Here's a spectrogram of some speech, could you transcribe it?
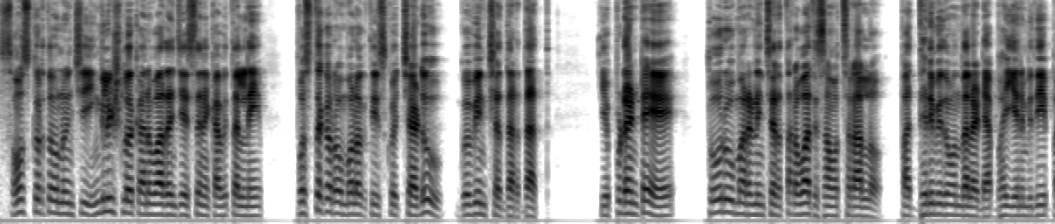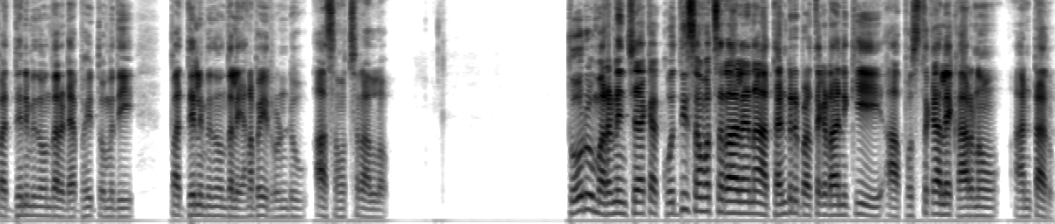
సంస్కృతం నుంచి ఇంగ్లీష్లోకి అనువాదం చేసిన కవితల్ని పుస్తక రూపంలోకి తీసుకొచ్చాడు గోవింద్ చందర్ దత్. ఎప్పుడంటే తోరు మరణించిన తర్వాతి సంవత్సరాల్లో పద్దెనిమిది వందల డెబ్బై ఎనిమిది పద్దెనిమిది వందల డెబ్బై తొమ్మిది పద్దెనిమిది వందల ఎనభై రెండు ఆ సంవత్సరాల్లో. తోరు మరణించాక కొద్ది సంవత్సరాలైనా ఆ తండ్రి బ్రతకడానికి ఆ పుస్తకాలే కారణం అంటారు.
